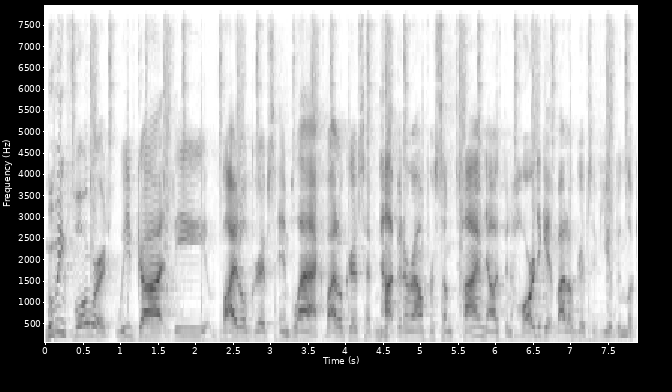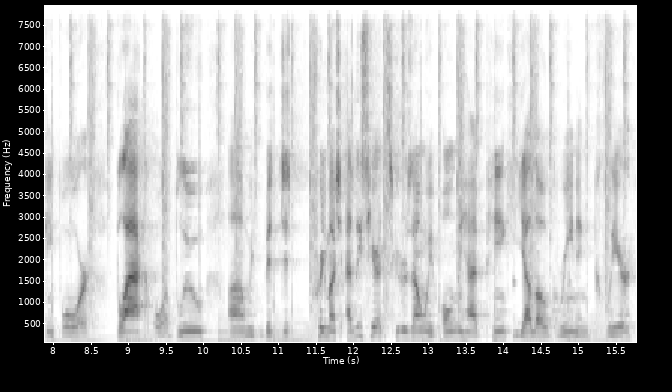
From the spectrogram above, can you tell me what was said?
Moving forward, we've got the Vital Grips in black. Vital Grips have not been around for some time now. It's been hard to get Vital Grips if you have been looking for black or blue. Um, we've been just pretty much, at least here at Scooter Zone, we've only had pink, yellow, green, and clear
